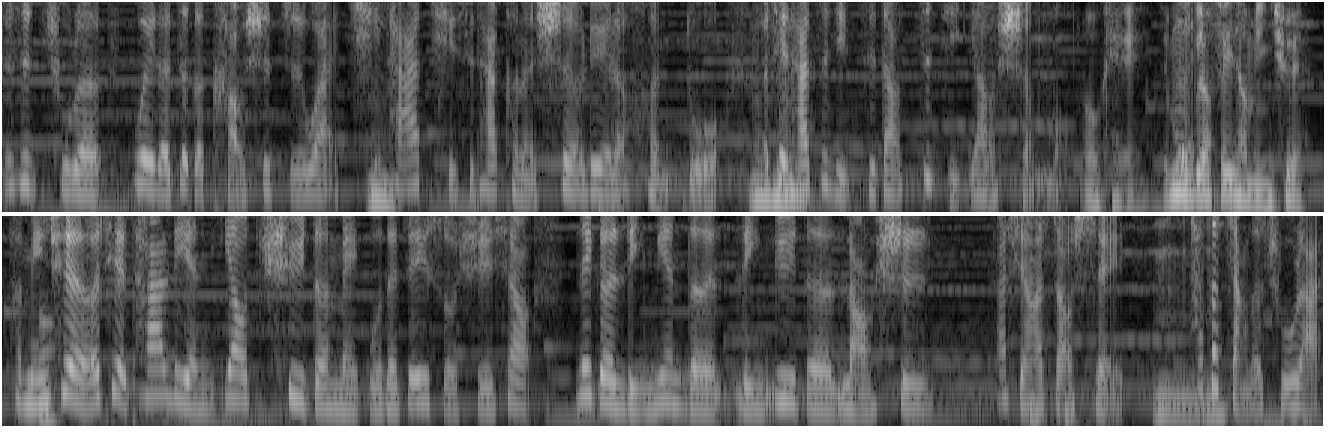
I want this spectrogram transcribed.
就是除了为了这个考试之外，其他其实他可能涉猎了很多，而且他自己知道自己要什么。OK，目标非常明确，很明确，而且他连要去的美国的这一所学校，那个里面的领域的老师，他想要找谁，嗯他都讲得出来。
